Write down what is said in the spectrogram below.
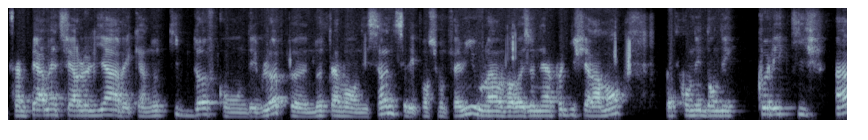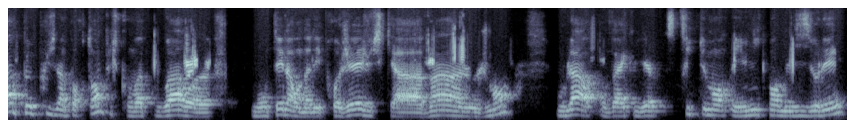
ça, me permet de faire le lien avec un autre type d'offre qu'on développe, notamment en Essonne, c'est les pensions de famille, où là, on va raisonner un peu différemment parce qu'on est dans des collectifs un peu plus importants, puisqu'on va pouvoir euh, monter, là on a des projets jusqu'à 20 logements, où là on va accueillir strictement et uniquement des isolés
